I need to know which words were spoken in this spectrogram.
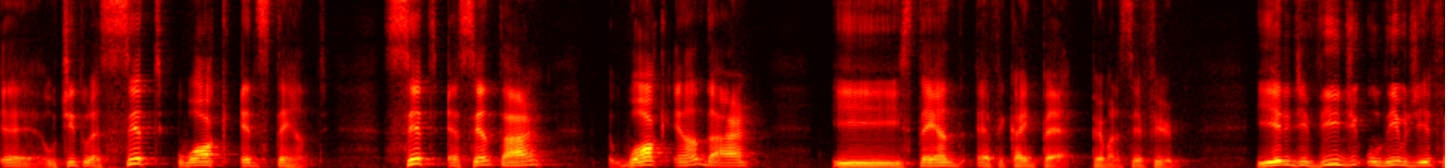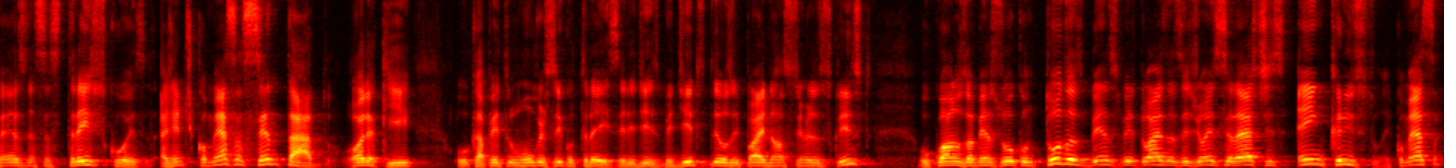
é, o título é Sit, Walk and Stand. Sit é sentar, walk é andar e stand é ficar em pé, permanecer firme. E ele divide o livro de Efésios nessas três coisas. A gente começa sentado. Olha aqui o capítulo 1, versículo 3. Ele diz: Bendito Deus e Pai nosso Senhor Jesus Cristo, o qual nos abençoou com todas as bênçãos espirituais nas regiões celestes em Cristo. Ele começa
